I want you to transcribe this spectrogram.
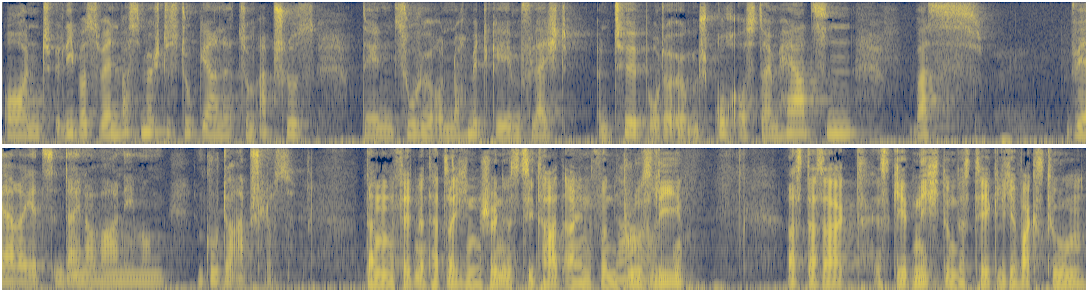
Und lieber Sven, was möchtest du gerne zum Abschluss den Zuhörern noch mitgeben? Vielleicht ein Tipp oder irgendein Spruch aus deinem Herzen? Was wäre jetzt in deiner Wahrnehmung ein guter Abschluss? Dann fällt mir tatsächlich ein schönes Zitat ein von ja. Bruce Lee, was da sagt, es geht nicht um das tägliche Wachstum,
